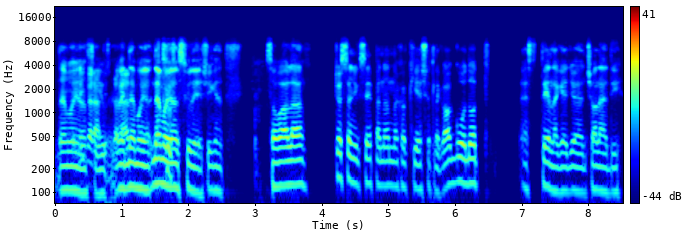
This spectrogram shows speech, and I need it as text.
nem olyan fiú, vagy nem olyan, nem olyan szülés, igen. Szóval köszönjük szépen annak, aki esetleg aggódott. Ez tényleg egy olyan családi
